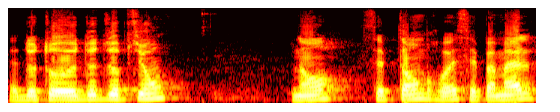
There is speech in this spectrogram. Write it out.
Il y a d'autres options? Non? Septembre, ouais, c'est pas mal.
